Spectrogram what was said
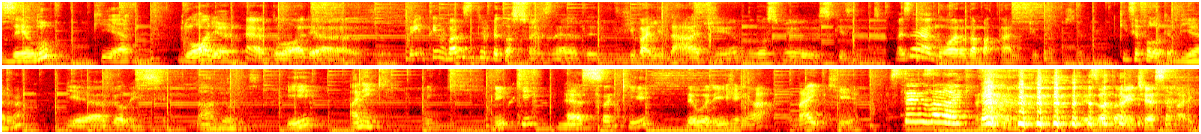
Zelo, que é glória. É, a glória. Tem, tem várias interpretações, né? De rivalidade, é um negócio meio esquisito. Mas é a glória da batalha, digamos, né? O que, que você falou que a Bia era, né? E é a violência. Ah, violência. E a Nick. Nick. Nick, essa aqui deu origem a Nike. Os tênis da Nike. Exatamente, essa a Nike.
